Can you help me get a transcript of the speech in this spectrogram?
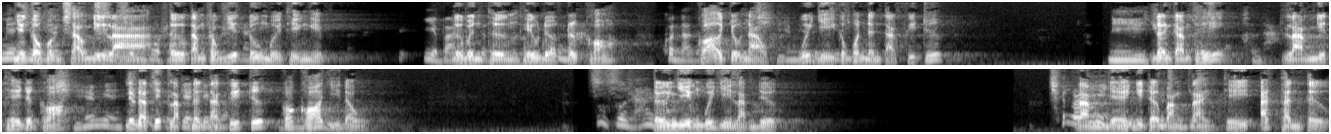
Những câu phần sau như là từ tâm không giết tu mười thiện nghiệp. Người bình thường hiểu được rất khó. Khó ở chỗ nào quý vị không có nền tảng phía trước? Nên cảm thấy làm như thế rất khó. nếu đã thiết lập nền tảng phía trước có khó gì đâu. Tự nhiên quý vị làm được làm dễ như trở bàn tay thì ác thành tựu.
